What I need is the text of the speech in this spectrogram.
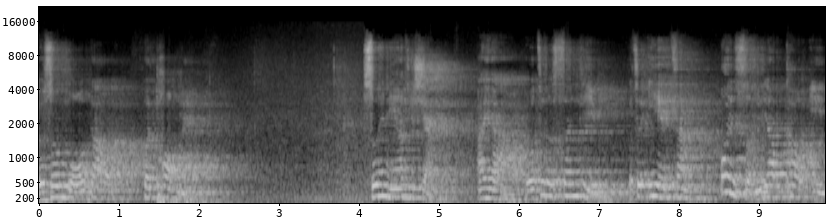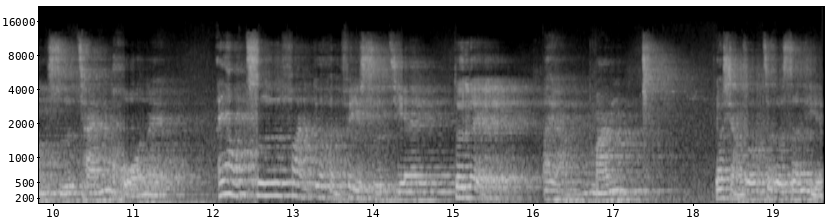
有时候磨到会痛哎。所以你要去想。哎呀，我这个身体，我这业障，为什么要靠饮食才能活呢？哎呀，吃饭又很费时间，对不对？哎呀，蛮要想说这个身体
